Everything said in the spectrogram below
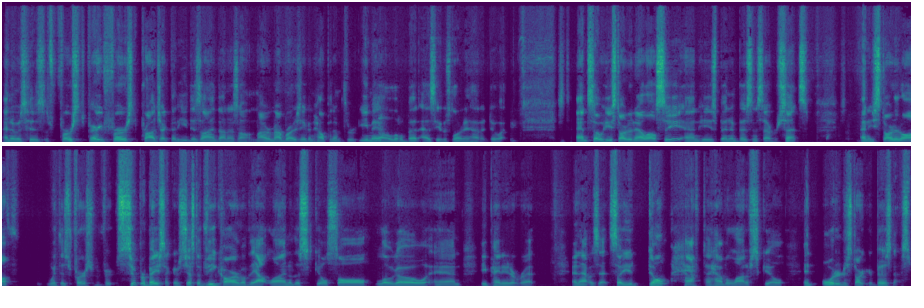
And it was his first, very first project that he designed on his own. I remember I was even helping him through email a little bit as he was learning how to do it. And so he started an LLC and he's been in business ever since. And he started off with his first super basic. It was just a V carve of the outline of the Skill Saw logo, and he painted it red, and that was it. So you don't have to have a lot of skill in order to start your business.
